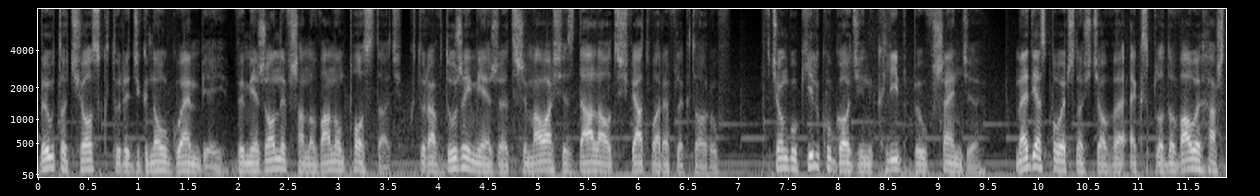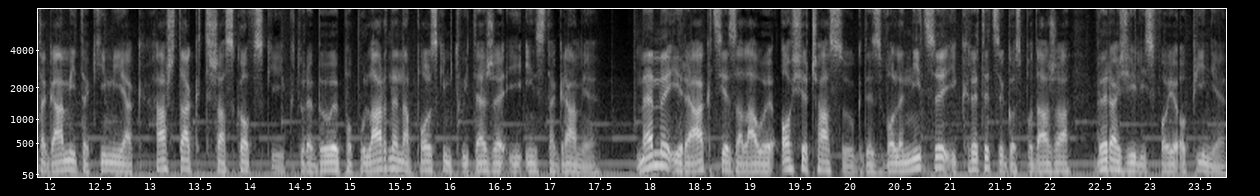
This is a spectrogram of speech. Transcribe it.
Był to cios, który dźgnął głębiej, wymierzony w szanowaną postać, która w dużej mierze trzymała się z dala od światła reflektorów. W ciągu kilku godzin klip był wszędzie. Media społecznościowe eksplodowały hashtagami takimi jak hashtag Trzaskowski, które były popularne na polskim Twitterze i Instagramie. Memy i reakcje zalały osie czasu, gdy zwolennicy i krytycy gospodarza wyrazili swoje opinie.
